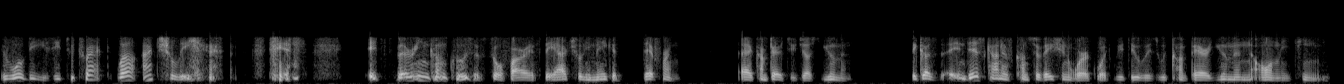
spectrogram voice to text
it will be easy to track. Well, actually, it's it's very inconclusive so far if they actually make a difference uh, compared to just human. Because in this kind of conservation work, what we do is we compare human-only teams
